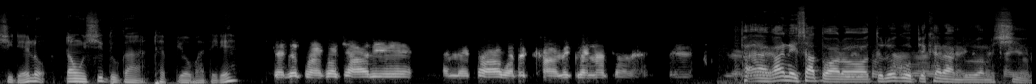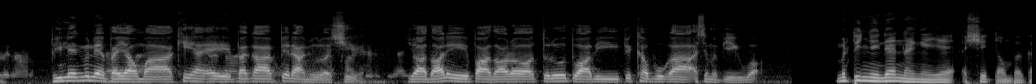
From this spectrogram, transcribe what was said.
ရှိတယ်လို့တောင်းရှိသူကထပ်ပြောပါသေးတယ်ကျွန်တော်ဘာကချားရဲအလဲချားဝတ်ခါလက်ကလည်းနာတာဖာကနေစသွားတော့သူတို့ကိုပြက်ခတ်တာမျိုးတော့မရှိဘူးဘီလင်းမြို့နယ်ဘက်ရောက်မှာ KIA ဘက်ကပြက်တာမျိုးတော့ရှိတယ် ရွာသားတွေပါသွားတော့သူတို့သွားပြီးပြစ်ခတ်ဖို့ကအဆင်မပြေဘူးပေါ့မတည်ငြိမ်တဲ့နိုင်ငံရဲ့အရှိတောင်ဘက်က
